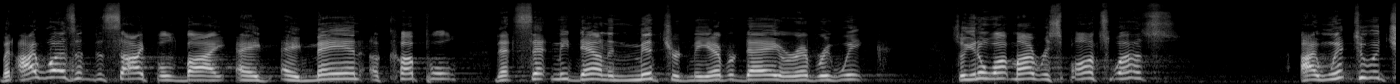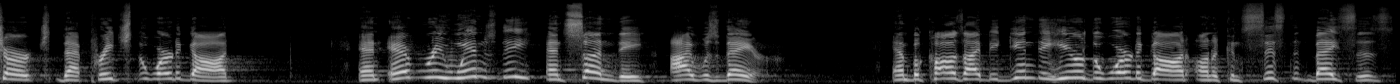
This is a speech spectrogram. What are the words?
But I wasn't discipled by a, a man, a couple that set me down and mentored me every day or every week. So, you know what my response was? I went to a church that preached the Word of God, and every Wednesday and Sunday I was there. And because I began to hear the Word of God on a consistent basis,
